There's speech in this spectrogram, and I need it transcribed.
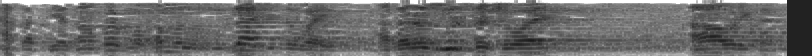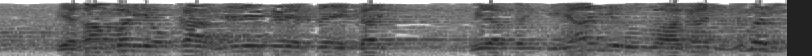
اگر پیغمبر محمد رسول اللہ جی دوائی اگر رسول سر شوائے آوری کرا پیغمبر یو کار ندی کرے ایسا ایک کاری ویلا پنکیان جی رضو آگان جی نمری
